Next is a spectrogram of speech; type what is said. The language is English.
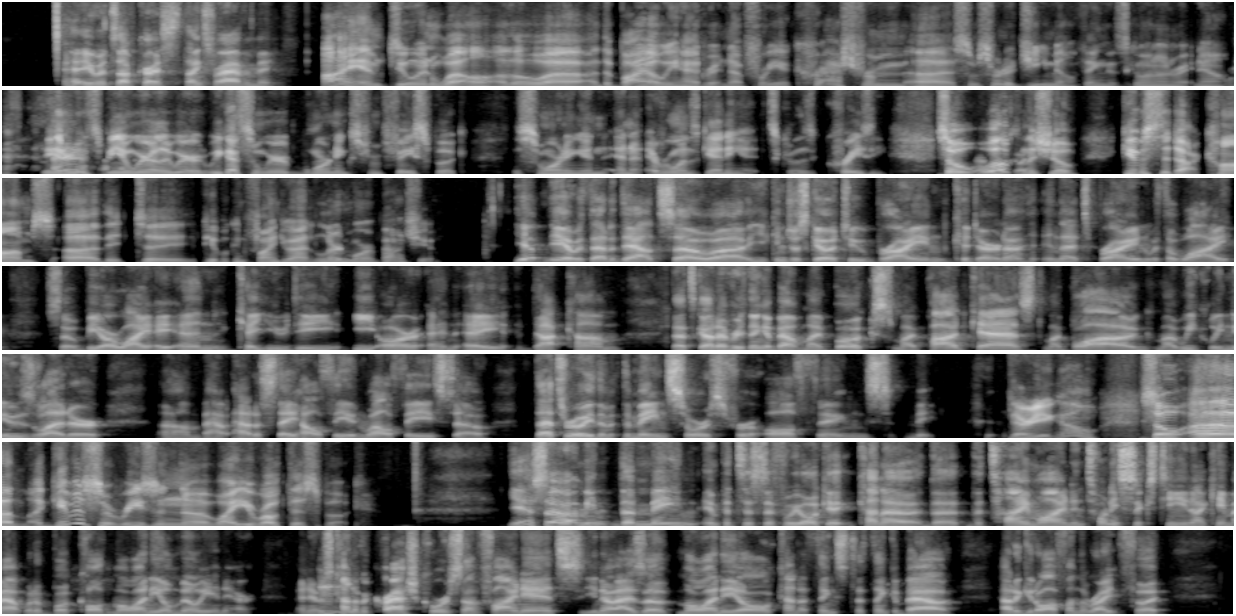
Hey, what's up, Chris? Thanks for having me. I am doing well, although uh, the bio we had written up for you crashed from uh, some sort of Gmail thing that's going on right now. The internet's being weirdly weird. We got some weird warnings from Facebook this morning, and and everyone's getting it. It's crazy. So, oh, welcome to the show. Give us the dot coms uh, that uh, people can find you at and learn more about you. Yep, yeah, without a doubt. So uh, you can just go to Bryan Kuderna, and that's Brian with a Y. So B R Y A N K U D E R N A dot com. That's got everything about my books, my podcast, my blog, my weekly newsletter um, about how to stay healthy and wealthy. So that's really the, the main source for all things me. There you go. So, uh, give us a reason uh, why you wrote this book. Yeah, so I mean, the main impetus, if we look at kind of the the timeline, in 2016, I came out with a book called Millennial Millionaire, and it was mm. kind of a crash course on finance. You know, as a millennial, kind of things to think about, how to get off on the right foot.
